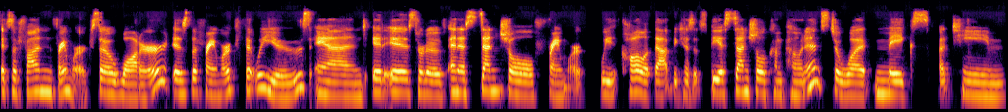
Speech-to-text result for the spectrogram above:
it's a fun framework. So, water is the framework that we use, and it is sort of an essential framework. We call it that because it's the essential components to what makes a team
